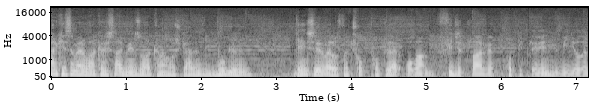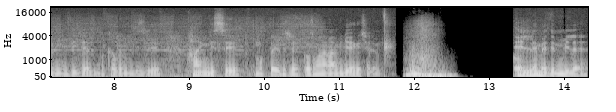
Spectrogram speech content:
Herkese merhaba arkadaşlar, Mevzu Var kanalına hoş geldiniz. Bugün gençlerin arasında çok popüler olan fidgetlar ve popitlerin videolarını izleyeceğiz. Bakalım bizi hangisi mutlu edecek. O zaman hemen videoya geçelim. Ellemedim bile.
